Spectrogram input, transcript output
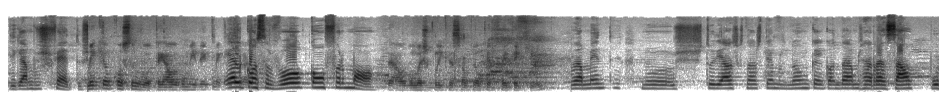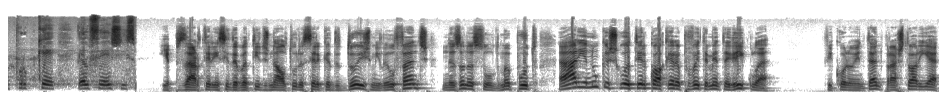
digamos, os fetos. Como é que ele conservou? Tem alguma ideia como é que ele Ele conservou com formol. Há alguma explicação para ele ter feito aquilo? Realmente, nos tutoriais que nós temos, nunca encontramos a razão por porquê ele fez isso. E apesar de terem sido abatidos na altura cerca de 2 mil elefantes, na zona sul de Maputo, a área nunca chegou a ter qualquer aproveitamento agrícola. Ficou, no entanto, para a história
